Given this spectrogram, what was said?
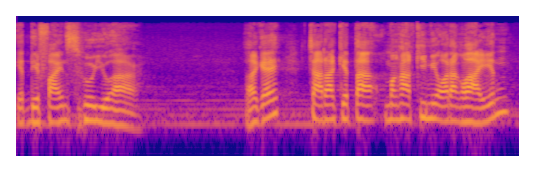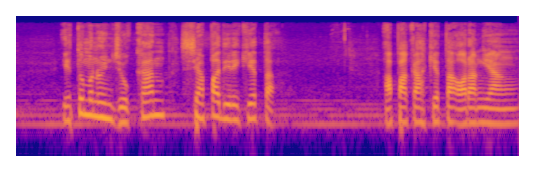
it defines who you are. Oke, okay? cara kita menghakimi orang lain itu menunjukkan siapa diri kita. Apakah kita orang yang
